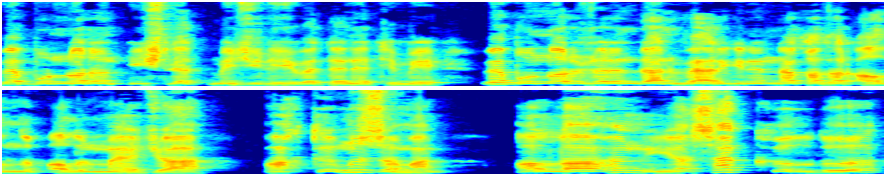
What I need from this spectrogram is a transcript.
ve bunların işletmeciliği ve denetimi ve bunlar üzerinden verginin ne kadar alınıp alınmayacağı baktığımız zaman Allah'ın yasak kıldığı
